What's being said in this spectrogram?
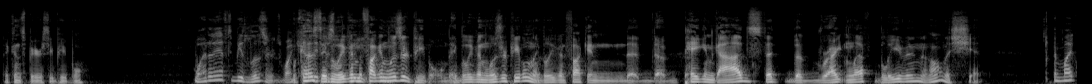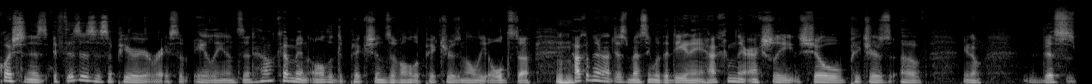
the conspiracy people? Why do they have to be lizards? Why Because they just believe in the fucking lizard people. They believe in lizard people and they believe in fucking the, the pagan gods that the right and left believe in and all this shit. And my question is, if this is a superior race of aliens, then how come in all the depictions of all the pictures and all the old stuff, Mm-hmm. how come they're not just messing with the DNA? How come they're actually show pictures of, you know, this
